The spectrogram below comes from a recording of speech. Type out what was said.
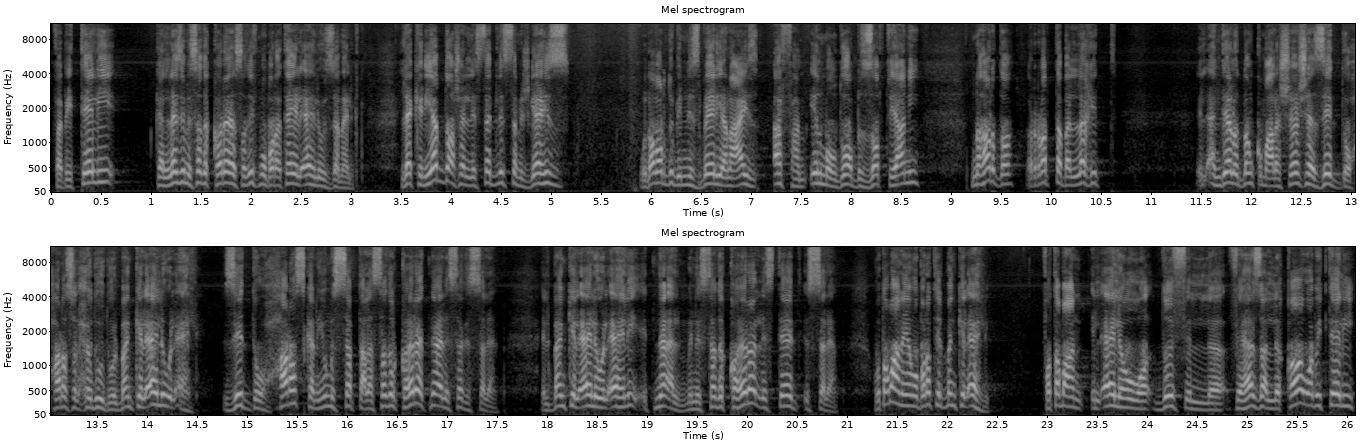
فبالتالي كان لازم استاد القاهره يستضيف مباراتي الأهلي والزمالك. لكن يبدو عشان الاستاد لسه مش جاهز وده برضو بالنسبة لي أنا عايز أفهم إيه الموضوع بالظبط يعني. النهارده الرابطة بلغت الأندية اللي قدامكم على الشاشة زد وحرس الحدود والبنك الأهلي والأهلي. زد وحرس كان يوم السبت على استاد القاهرة اتنقل لاستاد السلام. البنك الأهلي والأهلي اتنقل من استاد القاهرة لاستاد السلام. وطبعا هي مباراة البنك الأهلي. فطبعا الأهلي هو ضيف في هذا اللقاء وبالتالي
